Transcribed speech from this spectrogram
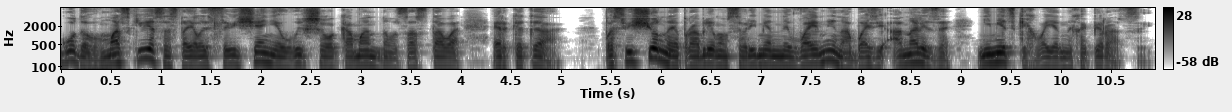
года в Москве состоялось совещание высшего командного состава РКК, посвященное проблемам современной войны на базе анализа немецких военных операций.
